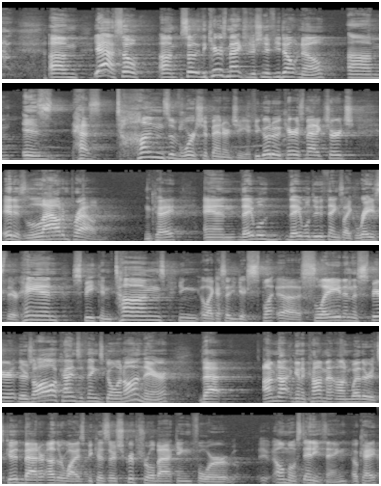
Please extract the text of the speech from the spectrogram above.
um, yeah, so, um, so the charismatic tradition, if you don't know, um, is, has tons of worship energy. If you go to a charismatic church, it is loud and proud. Okay? And they will they will do things like raise their hand speak in tongues. Can, like i said you get spl- uh, slayed in the spirit. There's all kinds of things going on there that i'm not going to comment on whether it's good bad or otherwise because there's scriptural backing for almost anything okay?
